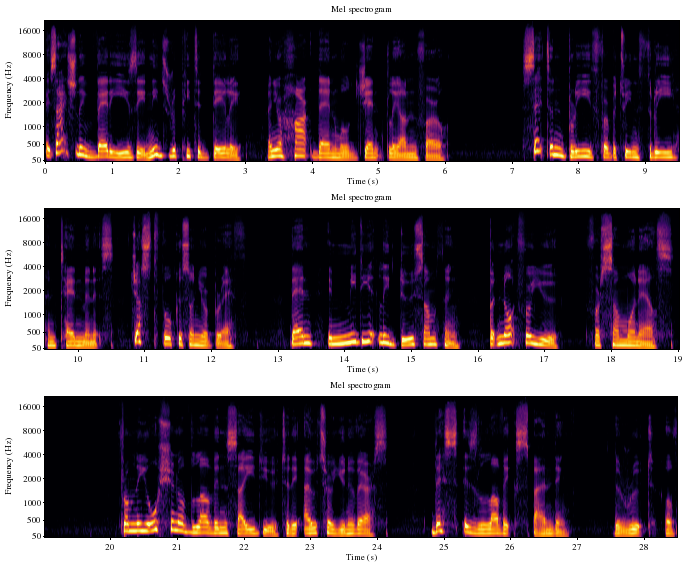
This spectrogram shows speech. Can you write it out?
It's actually very easy, needs repeated daily, and your heart then will gently unfurl. Sit and breathe for between three and ten minutes. Just focus on your breath. Then immediately do something, but not for you, for someone else. From the ocean of love inside you to the outer universe, this is love expanding, the root of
